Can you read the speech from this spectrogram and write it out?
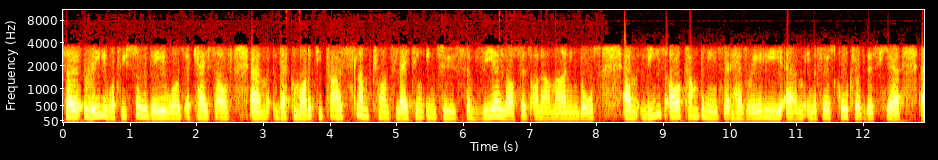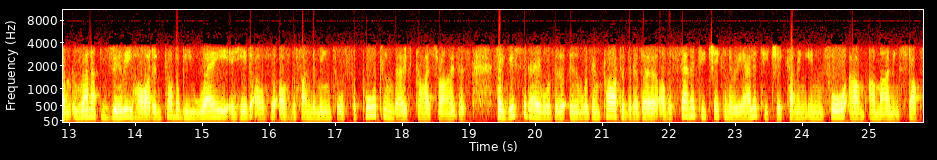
So really what we saw there was a case of um, the commodity price slump translating into severe losses on our mining bourse. Um, these are companies that have really um, in the first quarter of this year um, run up very hard and probably way ahead of the, of the fundamentals supporting those price rises. So yesterday was a, was in part a bit of a of a sanity check and a reality check coming in for our, our mining stocks.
